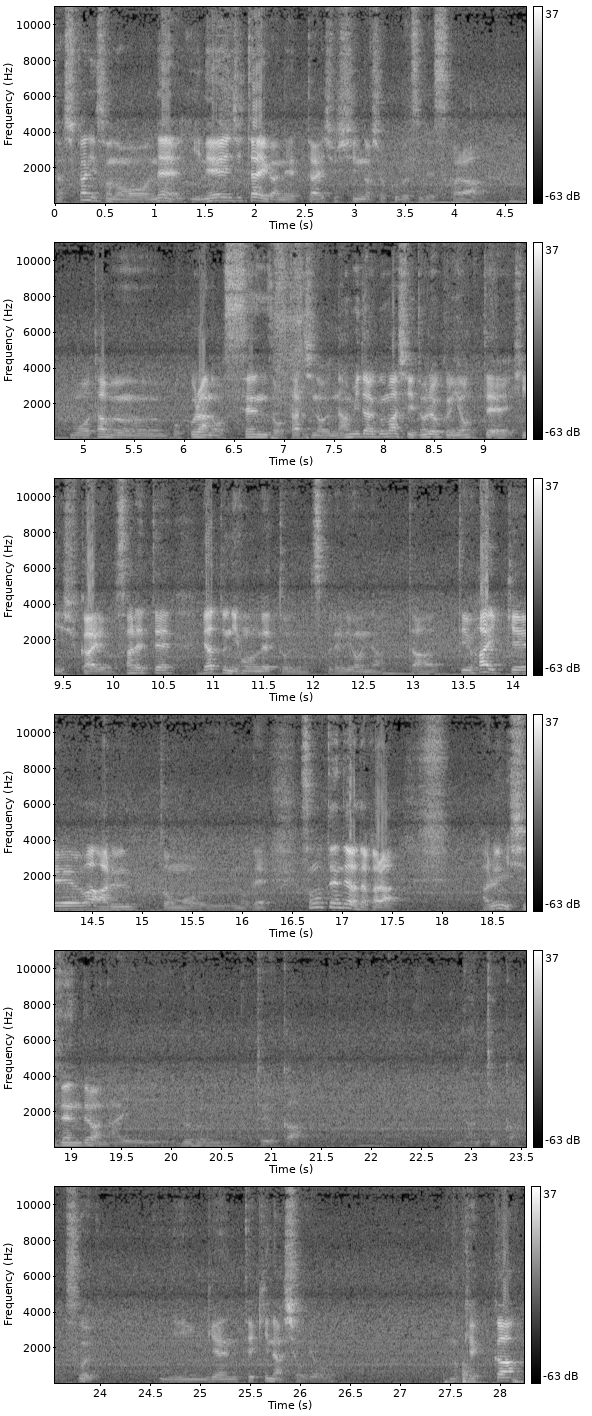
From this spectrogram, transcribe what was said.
確かにそのね稲自体が熱帯出身の植物ですからもう多分僕らの先祖たちの涙ぐましい努力によって品種改良されてやっと日本列島でも作れるようになったっていう背景はあると思うのでその点ではだからある意味自然ではない部分というかなんていうかすごい人間的な所業の結果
